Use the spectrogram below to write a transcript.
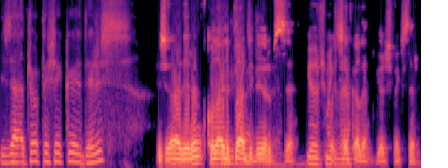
İzel çok teşekkür ederiz. Rica ederim. Kolaylıklar Görüşmek diliyorum üzere. size. Görüşmek Hoşçakalın. üzere. Görüşmek üzere.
